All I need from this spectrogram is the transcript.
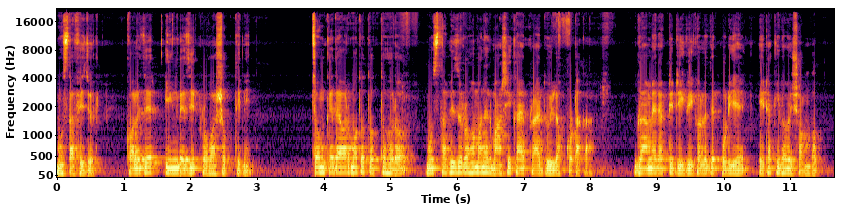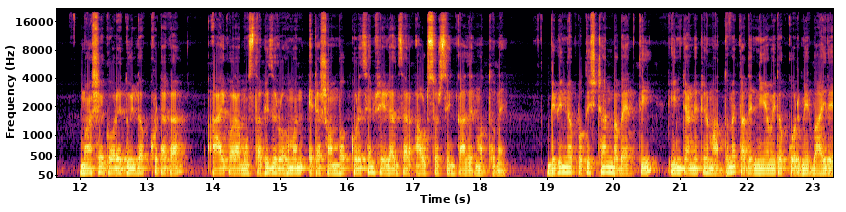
মুস্তাফিজুর, কলেজের ইংরেজির প্রভাষক তিনি। চমকে দেওয়ার মতো তথ্য হলো, মুস্তাফিজুর রহমানের মাসিক আয় প্রায় দুই লক্ষ টাকা। গ্রামের একটি ডিগ্রি কলেজে পড়িয়ে এটা কীভাবে সম্ভব? মাসে গড়ে দুই লক্ষ টাকা আয় করা মুস্তাফিজুর রহমান এটা সম্ভব করেছেন ফ্রিল্যান্সার আউটসোর্সিং কাজের মাধ্যমে। বিভিন্ন প্রতিষ্ঠান বা ব্যক্তি ইন্টারনেটের মাধ্যমে তাদের নিয়মিত কর্মীর বাইরে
